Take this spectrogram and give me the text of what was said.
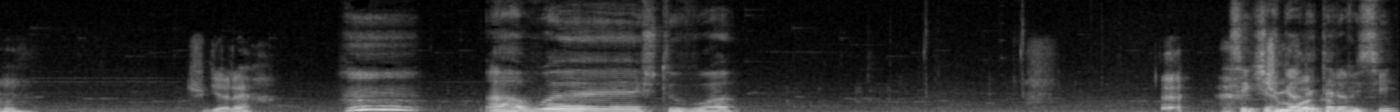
Hum. Tu galères? Ah ouais, je te vois. C'est que j'ai regardé tout à l'heure ici.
